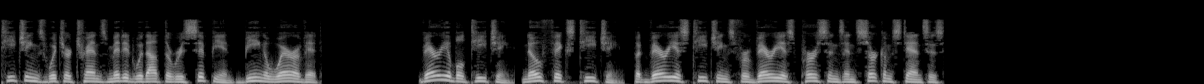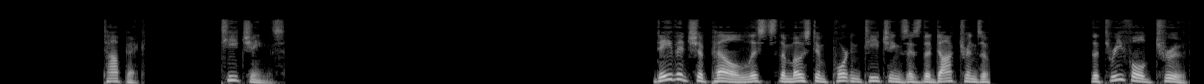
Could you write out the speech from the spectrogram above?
teachings which are transmitted without the recipient being aware of it Variable teaching, no fixed teaching, but various teachings for various persons and circumstances. Teachings. David Chappell lists the most important teachings as the doctrines of the Threefold Truth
